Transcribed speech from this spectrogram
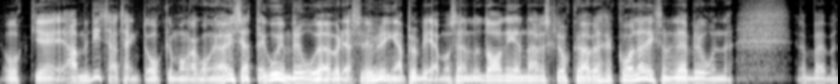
Och eh, ja, men dit har jag tänkt åka många gånger. Jag har ju sett det går en bro över det så det är väl inga problem. Och sen dagen innan vi skulle åka över, jag ska kolla liksom den där bron. Jag började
